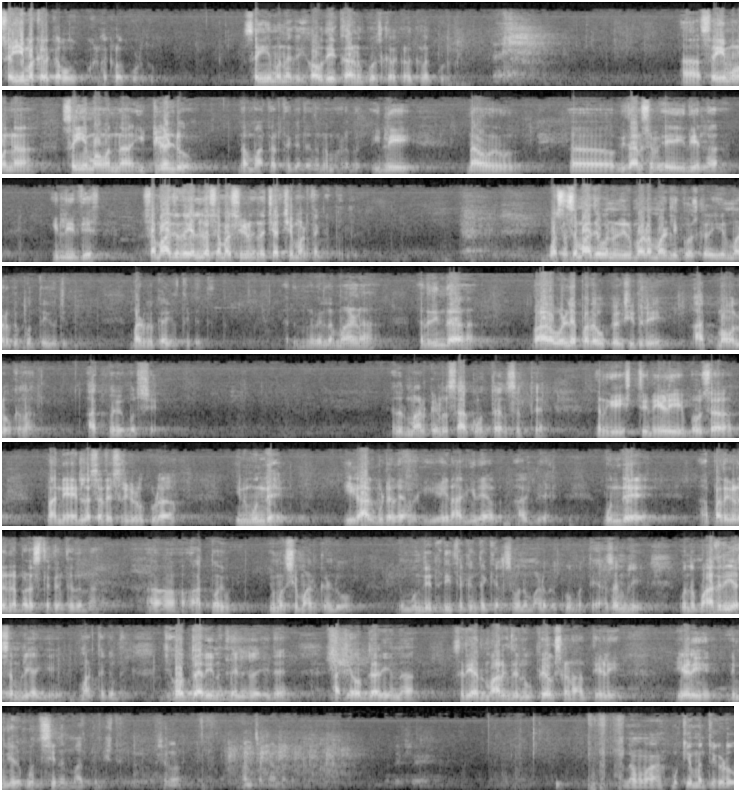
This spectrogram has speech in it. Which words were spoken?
ಸಂಯಮ ಕಳ್ಕೋಬೋ, ಕಳ್ಕೊಳಕೂಡ್ದು. ಸಂಯಮನ ಯಾವುದೇ ಕಾರಣಕ್ಕೋಸ್ಕರ ಕಳ್ಕೊಳಕೂಡ್ದು ಆ ಸಂಯಮವನ್ನು ಸಂಯಮವನ್ನು ಇಟ್ಕೊಂಡು ನಾವು ಮಾತಾಡ್ತಕ್ಕಂಥದ್ದನ್ನು ಮಾಡಬೇಕು. ಇಲ್ಲಿ ನಾವು ವಿಧಾನಸಭೆ ಇದೆಯಲ್ಲ, ಇಲ್ಲಿ ದೇಶ, ಸಮಾಜದ ಎಲ್ಲ ಸಮಸ್ಯೆಗಳನ್ನು ಚರ್ಚೆ ಮಾಡ್ತಕ್ಕಂಥದ್ದು. ಹೊಸ ಸಮಾಜವನ್ನು ನಿರ್ಮಾಣ ಮಾಡಲಿಕ್ಕೋಸ್ಕರ ಏನು ಮಾಡಬೇಕು ಅಂತ ಯೋಚನೆ ಮಾಡಬೇಕಾಗಿರ್ತಕ್ಕಂಥದ್ದು. ಅದನ್ನು ನಾವೆಲ್ಲ ಮಾಡೋಣ. ಅದರಿಂದ ಭಾಳ ಒಳ್ಳೆ ಪದ ಉಪಯೋಗಿಸಿದ್ರಿ, ಆತ್ಮಾವಲೋಕನ, ಆತ್ಮವಿಮರ್ಶೆ. ಅದನ್ನು ಮಾಡ್ಕೊಂಡ್ರೆ ಸಾಕು ಅಂತ ಅನಿಸುತ್ತೆ. ನನಗೆ ಇಷ್ಟಿನ ಹೇಳಿ ಬಹುಶಃ ಮಾನ್ಯ ಎಲ್ಲ ಸದಸ್ಯರುಗಳು ಕೂಡ ಇನ್ನು ಮುಂದೆ ಈಗ ಆಗ್ಬಿಟ್ಟದೆ ಅವಾಗ ಏನಾಗಿದೆ ಅದು ಆಗಿದೆ ಮುಂದೆ ಆ ಪದಗಳನ್ನು ಬಳಸ್ತಕ್ಕಂಥದ್ದನ್ನು ಆತ್ಮ ವಿಮರ್ಶೆ ಮಾಡ್ಕೊಂಡು ಮುಂದೆ ನಡೀತಕ್ಕಂಥ ಕೆಲಸವನ್ನು ಮಾಡಬೇಕು. ಮತ್ತು ಅಸೆಂಬ್ಲಿ, ಒಂದು ಮಾದರಿ ಅಸೆಂಬ್ಲಿಯಾಗಿ ಮಾಡ್ತಕ್ಕಂಥ ಜವಾಬ್ದಾರಿ ನಮ್ಮ ಮೇಲೆ ಇದೆ. ಆ ಜವಾಬ್ದಾರಿಯನ್ನು ಸರಿಯಾದ ಮಾರ್ಗದಲ್ಲಿ ಉಪಯೋಗಿಸೋಣ ಅಂತೇಳಿ ಹೇಳಿ ನಿಮಗೆ ಓದಿಸಿ ನನ್ನ ಮಾತು ಮುಗಿಸ್ತೇನೆ ನಮ್ಮ ಮುಖ್ಯಮಂತ್ರಿಗಳು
